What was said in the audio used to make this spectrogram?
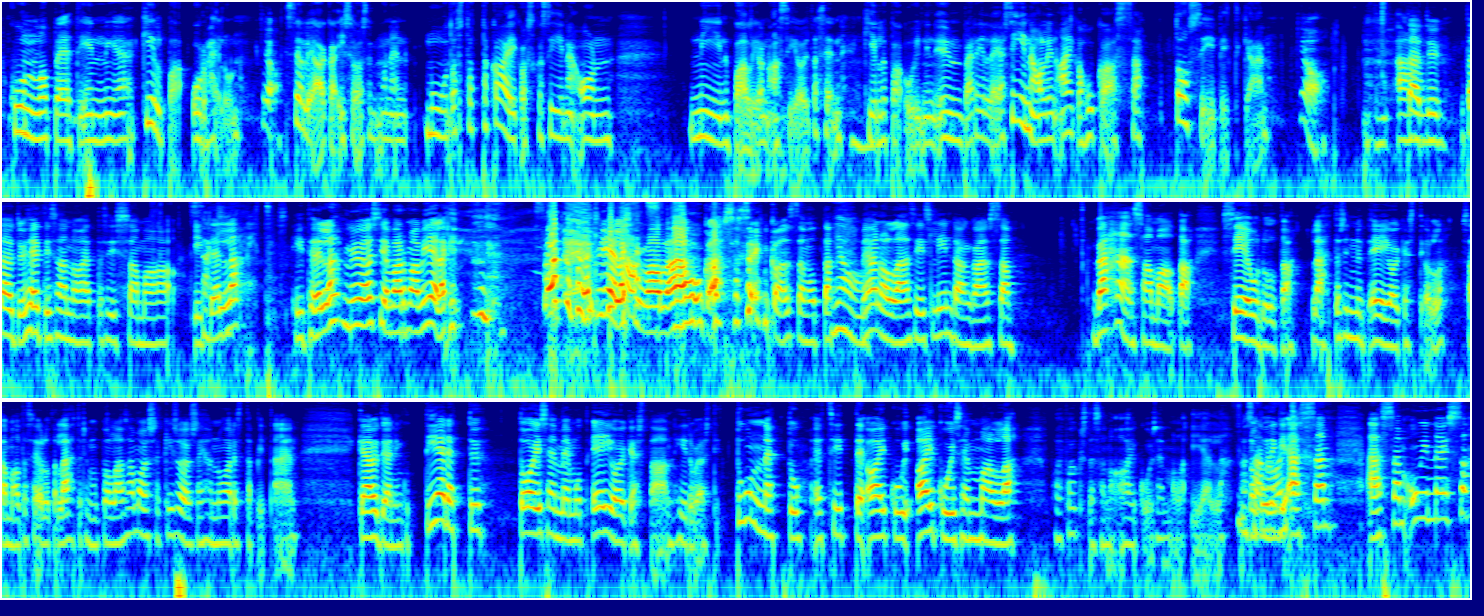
kun lopetin kilpaurheilun. Joo. Se oli aika iso semmoinen muutos totta kai, koska siinä on niin paljon asioita sen mm-hmm. kilpauinnin ympärillä. Ja siinä olin aika hukassa tosi pitkään. Joo. Ähm, täytyy, täytyy heti sanoa, että siis samaa itellä, itellä myös ja varmaan vieläkin. vieläkin mä oon vähän hukassa sen kanssa, mutta Joo. mehän ollaan siis Lindan kanssa vähän samalta seudulta lähtöisin. Nyt ei oikeasti olla samalta seudulta lähtöisin, mutta ollaan samoissa kisoissa ihan nuorista pitäen käyty ja niin kuin tiedetty toisemme, mutta ei oikeastaan hirveästi tunnettu. Et sitten aiku, aikuisemmalla, vai voiko sitä sanoa aikuisemmalla iällä? No, no kuitenkin SM, SM-uinneissa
